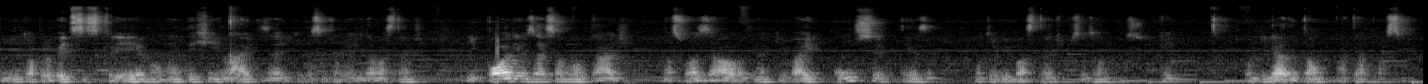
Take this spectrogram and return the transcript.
Pinto, aproveitem, se inscrevam, né? deixem likes aí que vocês vão me ajudar bastante. E podem usar essa vontade nas suas aulas, né? que vai com certeza contribuir bastante para os seus alunos. ok? Obrigado então, até a próxima.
